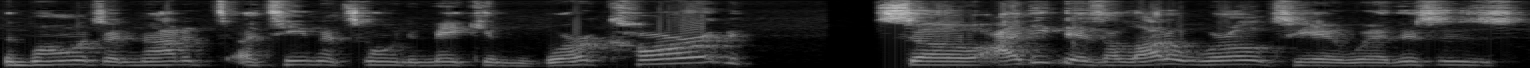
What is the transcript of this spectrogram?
the Marlins are not a, a team that's going to make him work hard. So I think there's a lot of worlds here where this is.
